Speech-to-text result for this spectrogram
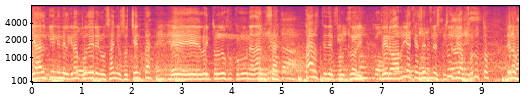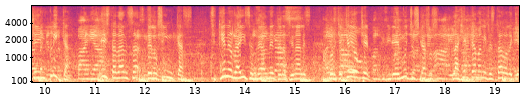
Y alguien en el gran poder en los años 80 eh, lo introdujo como una danza parte del folclore. Pero habría que hacer un estudio absoluto de lo que implica esta danza de los incas si tiene raíces realmente nacionales, porque creo que en muchos casos la gente ha manifestado de que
